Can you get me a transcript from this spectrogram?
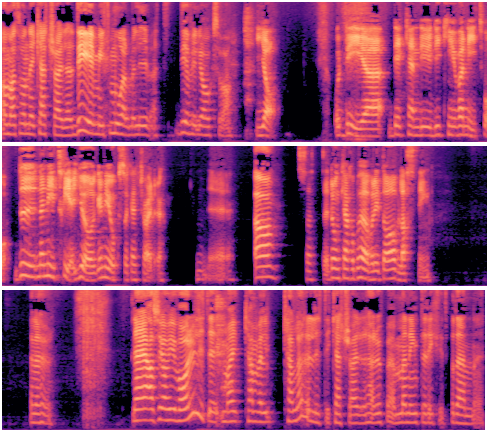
Om att hon är catchrider. Det är mitt mål med livet. Det vill jag också vara. Ja. Och det, det, kan, det, det kan ju vara ni två. Du, när ni tre, Jörgen är ju också catchrider. Eh, Ja, Så att de kanske behöver lite avlastning. Eller hur? Nej, alltså jag har ju varit lite, man kan väl kalla det lite catchrider här uppe, men inte riktigt på den eh,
